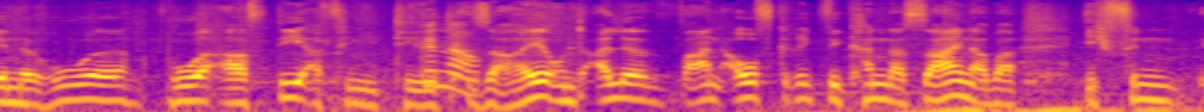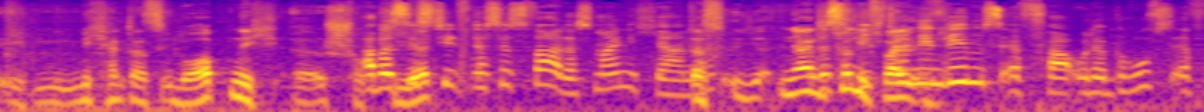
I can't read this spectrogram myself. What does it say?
hier eine hohe, hohe AfD-Affinität Genau. sei und alle waren aufgeregt, wie kann das sein? Aber ich finde, mich hat das überhaupt nicht äh, schockiert. Aber ist die, das ist wahr, das meine ich ja. Ne? Das- ja, Und das natürlich, liegt an weil- den Lebenserfahrung oder Berufserf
